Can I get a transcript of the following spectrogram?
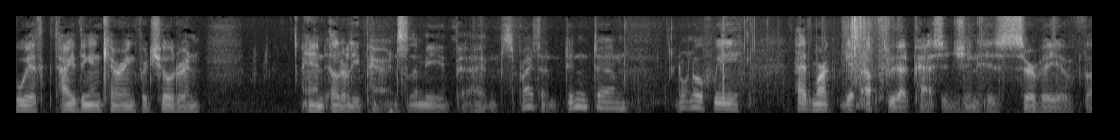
with tithing and caring for children and elderly parents? Let me. I'm surprised I didn't. Um, I don't know if we had Mark get up through that passage in his survey of uh,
